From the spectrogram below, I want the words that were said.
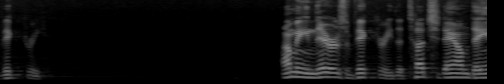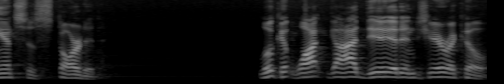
victory. I mean, there's victory. The touchdown dance has started. Look at what God did in Jericho.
